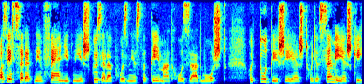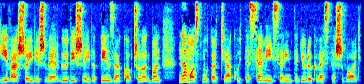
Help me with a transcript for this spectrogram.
Azért szeretném felnyitni és közelebb hozni ezt a témát hozzád most, hogy tudd és értsd, hogy a személyes kihívásaid és vergődéseid a pénzzel kapcsolatban nem azt mutatják, hogy te személy szerint egy örökvesztes vagy,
